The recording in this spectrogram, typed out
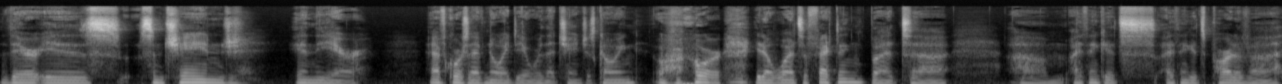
there is some change in the air. And of course, I have no idea where that change is going or, or you know what it's affecting, but uh, um, I think it's I think it's part of a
